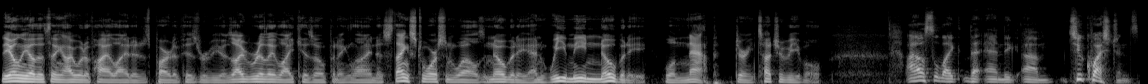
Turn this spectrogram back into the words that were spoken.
The only other thing I would have highlighted as part of his review is I really like his opening line is thanks to Orson Welles, nobody, and we mean nobody, will nap during Touch of Evil. I also like the ending. Um, two questions.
